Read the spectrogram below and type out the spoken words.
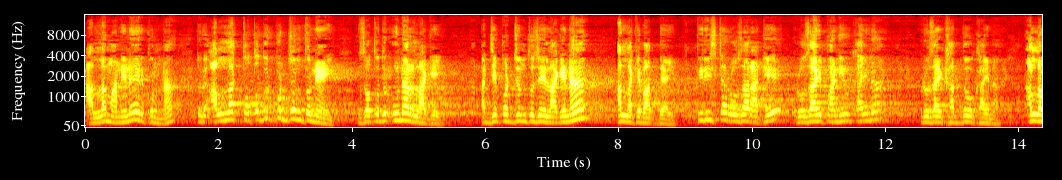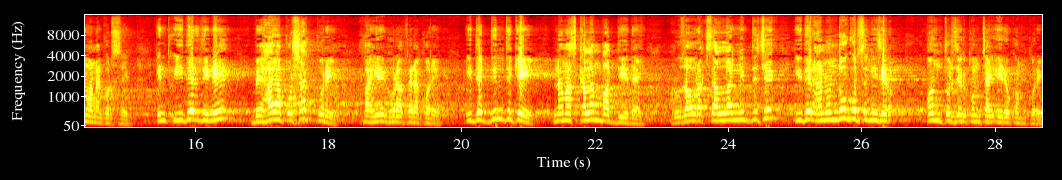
আল্লাহ মানে না এরকম না, তবে আল্লাহ ততদূর পর্যন্ত নেয়, যতদূর উনার লাগে। আর যে পর্যন্ত যে লাগে না, আল্লাহকে বাদ দেয়। তিরিশটা রোজা রাখে, রোজায় পানিও খায় না, রোজায় খাদ্যও খায় না। আল্লাহ মানা করছে। কিন্তু ঈদের দিনে বেহায়া পোশাক পরে বাহিরে ঘোরাফেরা করে। ঈদের দিন থেকে নামাজ কালাম বাদ দিয়ে দেয়। রোজাও রাখছে, আল্লাহর নির্দেশে। ঈদের আনন্দও করছে নিজের অন্তর যেরকম চাই এরকম করে।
